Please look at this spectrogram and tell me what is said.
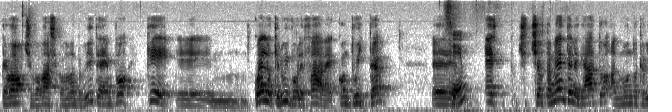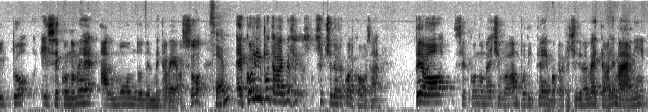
però ci vorrà secondo me un po' più di tempo, che eh, quello che lui vuole fare con Twitter eh, sì. è certamente legato al mondo cripto e secondo me al mondo del metaverso. Sì. Ecco, lì potrebbe succedere qualcosa. Però secondo me ci vorrà un po' di tempo perché ci deve mettere le mani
